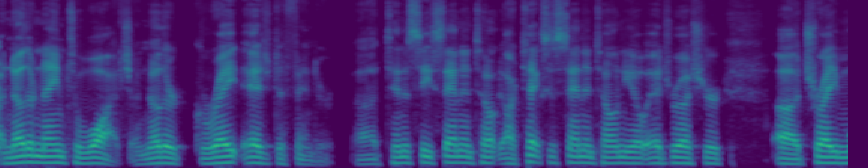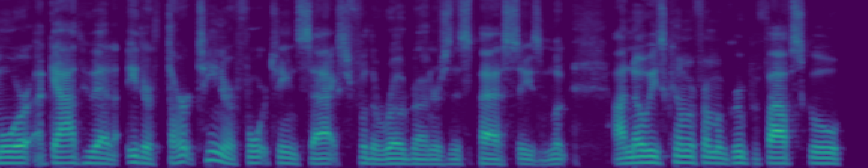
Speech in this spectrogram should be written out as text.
Another name to watch, another great edge defender, uh, Tennessee San Antonio or Texas San Antonio edge rusher uh, Trey Moore, a guy who had either 13 or 14 sacks for the Roadrunners this past season. Look, I know he's coming from a group of five school,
